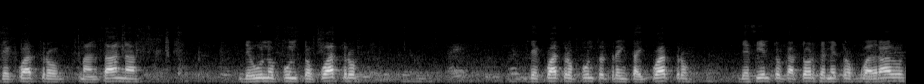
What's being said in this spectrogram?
de 4 manzanas, de 1.4, de 4.34, de 114 metros cuadrados,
